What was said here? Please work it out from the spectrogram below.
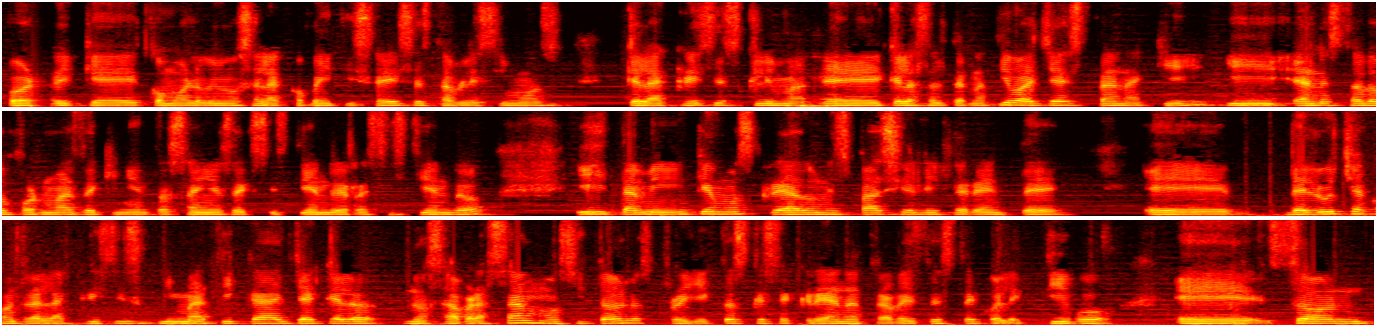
porque como lo vimos en la COP26 establecimos que la crisis clima, eh, que las alternativas ya están aquí y han estado por más de 500 años existiendo y resistiendo, y también que hemos creado un espacio diferente eh, de lucha contra la crisis climática, ya que lo, nos abrazamos y todos los proyectos que se crean a través de este colectivo eh, son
